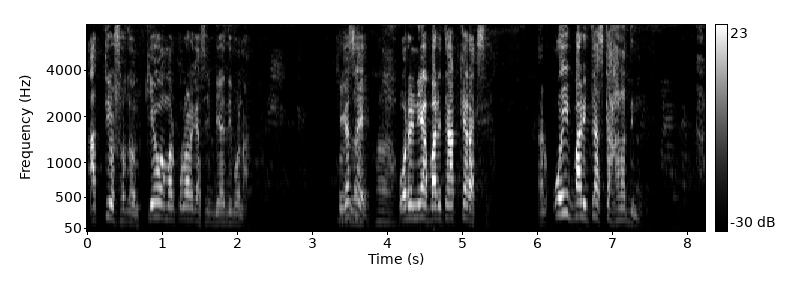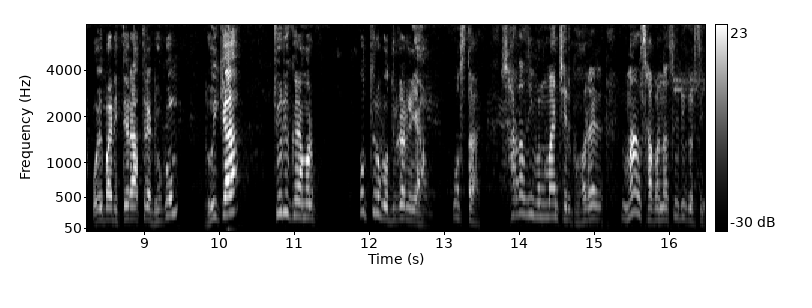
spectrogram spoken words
আত্মীয় স্বজন কেউ আমার পোলার কাছে বিয়া দিব না। ঠিক আছে? হ্যাঁ। ওরে নিয়ে বাড়িতে আটকে রাখছে। আর ওই বাড়িতে আজকে হানা দিমু। ওই বাড়িতে রাত্রে ঢুকুম ঢুইকা চুরি করে আমার পুত্র বধূটা নিয়ে আহম। ওস্তাদ সারা জীবন মানুষের ঘরের মাল সাবানা চুরি করছি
